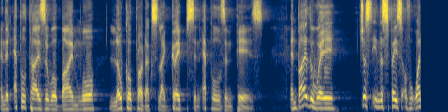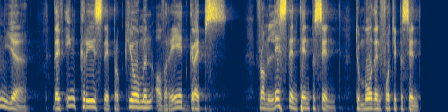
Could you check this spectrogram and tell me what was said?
and that Appletiser will buy more local products like grapes and apples and pears. And by the way, just in the space of one year, they've increased their procurement of red grapes from less than 10% to more than 40%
